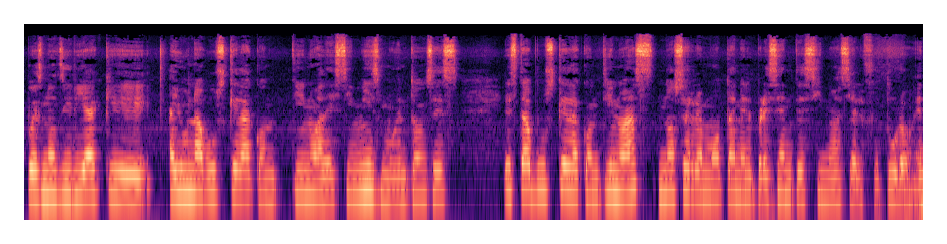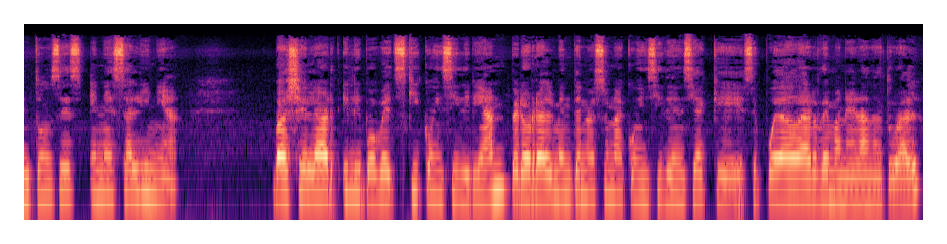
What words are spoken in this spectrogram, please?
pues nos diría que hay una búsqueda continua de sí mismo, entonces esta búsqueda continua no se remota en el presente sino hacia el futuro, entonces en esa línea Bachelard y Lipovetsky coincidirían, pero realmente no es una coincidencia que se pueda dar de manera natural,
